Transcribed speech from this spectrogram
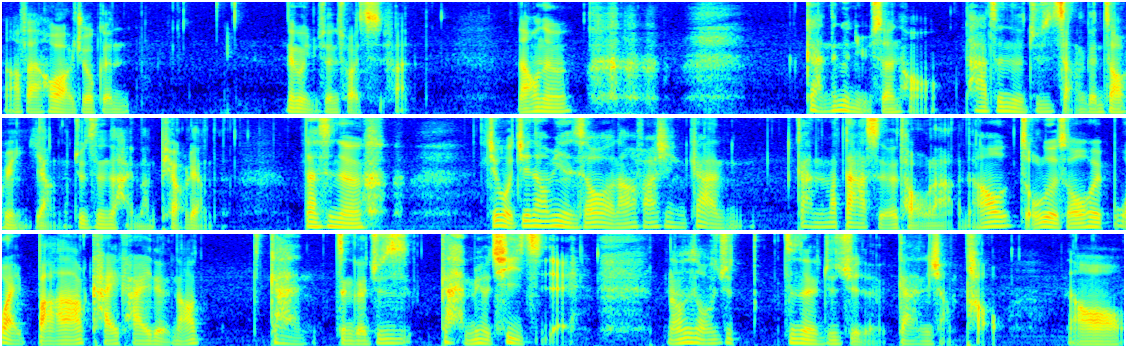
然后反正后来就跟那个女生出来吃饭，然后呢。干那个女生哈，她真的就是长得跟照片一样，就真的还蛮漂亮的。但是呢，结果见到面的时候，然后发现干干他妈大舌头啦，然后走路的时候会外八，然后开开的，然后干整个就是干很没有气质哎。然后那时候就真的就觉得干很想逃，然后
